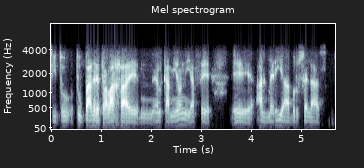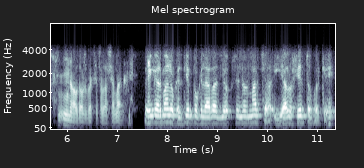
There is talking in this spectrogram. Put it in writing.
si tu, tu padre trabaja en el camión y hace eh, Almería, Bruselas, una o dos veces a la semana. Venga, hermano, que el tiempo que la radio se nos marcha y ya lo siento porque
